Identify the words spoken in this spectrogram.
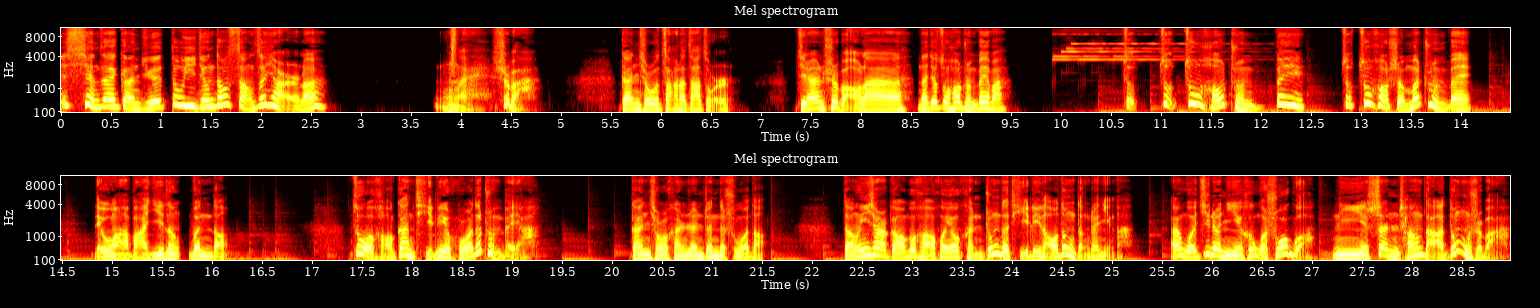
现在感觉都已经到嗓子眼儿了。哎，是吧？”甘球咂了咂嘴儿：“既然吃饱了，那就做好准备吧。”做做做好准备，做做好什么准备？刘阿八一愣，问道：“做好干体力活的准备啊！”甘球很认真的说道：“等一下，搞不好会有很重的体力劳动等着你呢。”哎，我记得你和我说过，你擅长打洞是吧？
